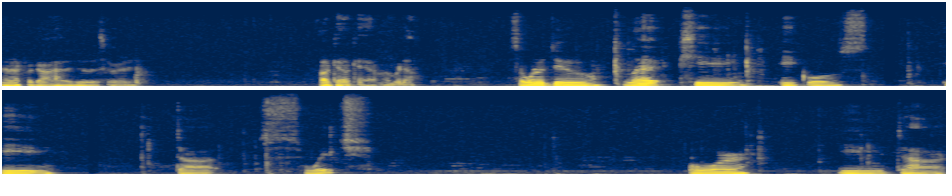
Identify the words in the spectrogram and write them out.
and I forgot how to do this already. Okay, okay, I remember now. So we're going to do let key equals e dot which or e dot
